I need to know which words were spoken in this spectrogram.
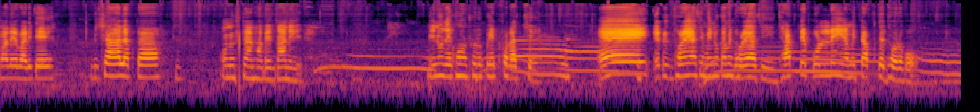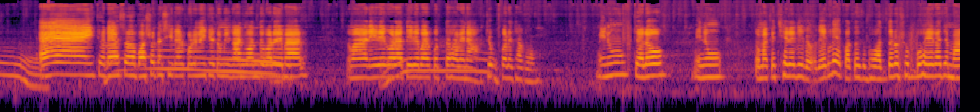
আমাদের বাড়িতে বিশাল একটা অনুষ্ঠান হবে গানের। মিনু দেখুন, শুধু পেট ফোলাচ্ছে। এই, একটু ধরে আছি, মিনুকে আমি ধরে আছি। ঝাপটে পড়লেই আমি টাপতে ধরবো। এই, চলে আসো, বসতে স্বীকার করে নিয়েছে তুমি, গান বন্ধ করো এবার। তোমার এড়ে গড়া তেড়ে বার করতে হবে না, চুপ করে থাকো। মিনু, চলো, মিনু। তোমাকে ছেড়ে দিল। দেখলে কত ভদ্র সভ্য হয়ে গেছে, মা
